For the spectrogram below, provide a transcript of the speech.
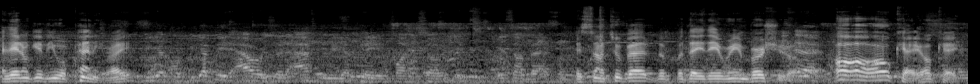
and they don't give you a penny, right? We get, we get paid hours and after we get paid money, so it's, it's not bad. It's not too bad, but- they, they reimburse you though. Yeah. Oh, oh, okay, okay.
